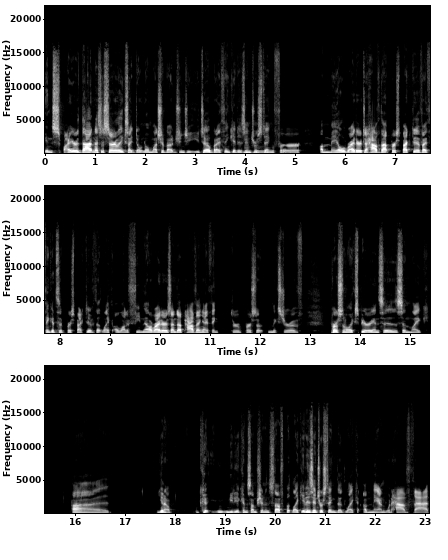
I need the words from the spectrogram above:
inspired that necessarily because i don't know much about junji ito but i think it is Mhm. interesting for a male writer to have that perspective i think it's a perspective that like a lot of female writers end up having i think through person mixture of personal experiences and like uh you know co- media consumption and stuff but like it is interesting that like a man would have that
